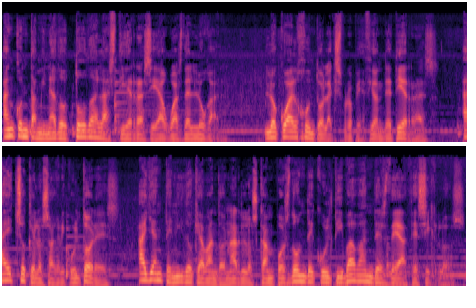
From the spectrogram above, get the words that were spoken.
han contaminado todas las tierras y aguas del lugar, lo cual junto a la expropiación de tierras ha hecho que los agricultores hayan tenido que abandonar los campos donde cultivaban desde hace siglos.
